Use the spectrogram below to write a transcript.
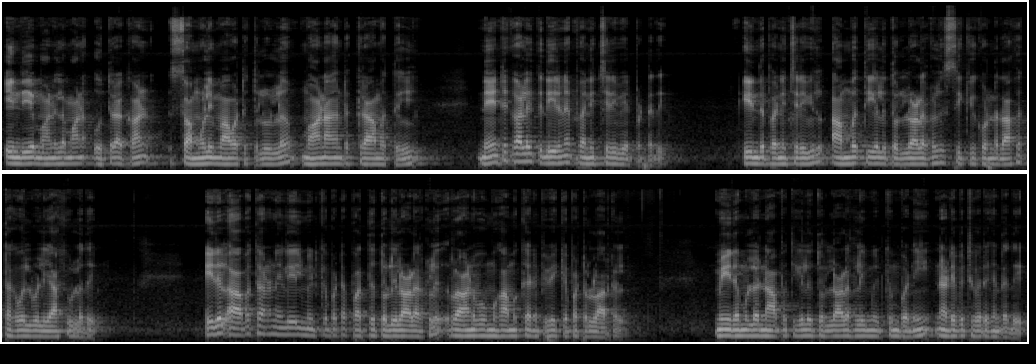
இந்திய மாநிலமான உத்தரகாண்ட் சமோலி மாவட்டத்தில் உள்ள மானாகன்ற கிராமத்தில் நேற்று காலை திடீரென பனிச்சரிவு ஏற்பட்டது. இந்த பனிச்சரிவில் ஐம்பத்தி ஏழு தொழிலாளர்கள் சிக்கிக்கொண்டதாக தகவல் வெளியாகியுள்ளது. இதில் ஆபத்தான நிலையில் மீட்கப்பட்ட பத்து தொழிலாளர்கள் இராணுவ முகாமுக்கு அனுப்பி வைக்கப்பட்டுள்ளார்கள். மீதமுள்ள நாற்பத்தி ஏழு தொழிலாளர்களை மீட்கும் பணி நடைபெற்று வருகின்றது.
